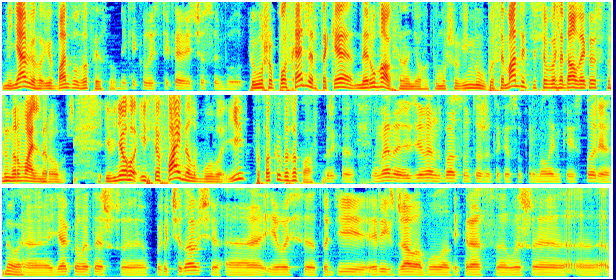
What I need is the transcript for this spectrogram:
міняв його і в бандл записував. Які колись цікаві часи були. Тому що post-handler таке не ругався на нього, тому що він, ну, по семантиці все виглядало, як ти нормально робиш. І в нього і все final було, і потоки безпечно. Прекрасно. У мене з Event Bus ом теж така супер маленька історія. Давай. Е, Я коли теж е, починав ще, е, і ось е, тоді RxJava була якраз лише е,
